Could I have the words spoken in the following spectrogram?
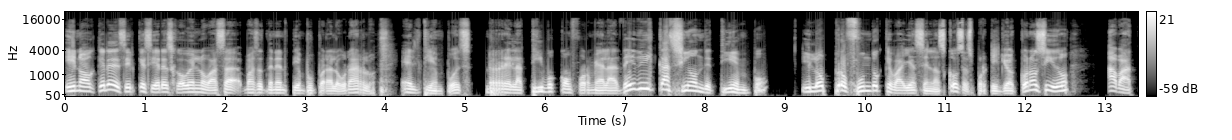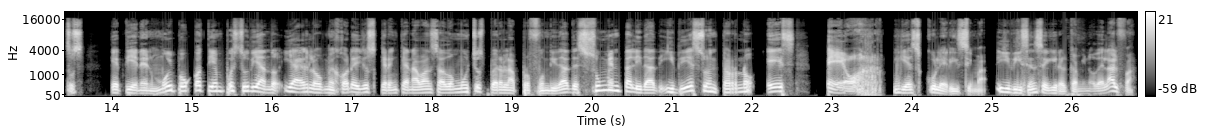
Y no quiere decir que si eres joven lo vas a, vas a tener tiempo para lograrlo. El tiempo es relativo conforme a la dedicación de tiempo y lo profundo que vayas en las cosas. Porque yo he conocido a vatos que tienen muy poco tiempo estudiando y a lo mejor ellos creen que han avanzado muchos, pero la profundidad de su mentalidad y de su entorno es peor y es culerísima. Y dicen seguir el camino del alfa.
